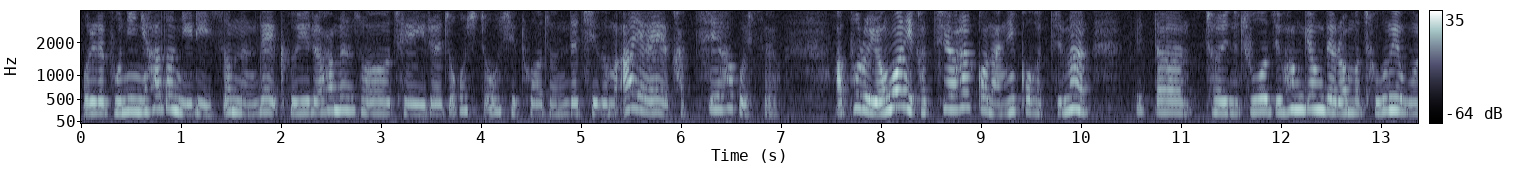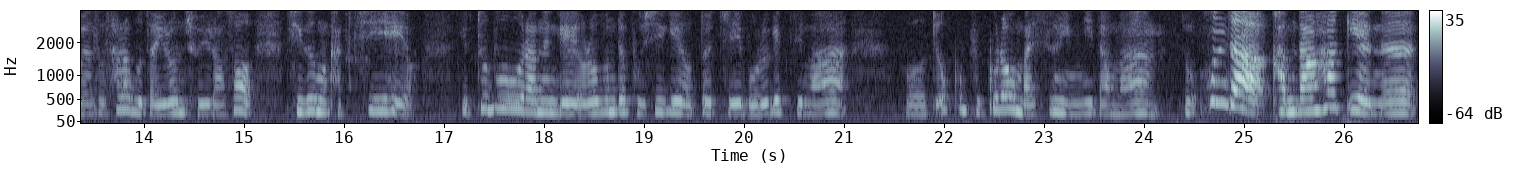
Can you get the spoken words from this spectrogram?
원래 본인이 하던 일이 있었는데 그 일을 하면서 제 일을 조금씩 조금씩 도와줬는데 지금 아예 같이 하고 있어요. 앞으로 영원히 같이 할 건 아닐 것 같지만 일단 저희는 주어진 환경대로 한번 적응해보면서 살아보자 이런 주의라서 지금은 같이 해요. 유튜브라는 게 여러분들 보시기에 어떨지 모르겠지만 어, 조금 부끄러운 말씀입니다만 좀 혼자 감당하기에는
